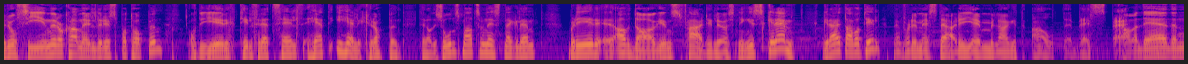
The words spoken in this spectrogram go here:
Rosiner og kaneldryss på toppen, og det gir tilfredshet i hele kroppen. Tradisjonsmat som nesten er glemt, blir av dagens ferdigløsninger skremt. Greit av og til, men for det meste er det hjemmelaget alt det beste. Ja, men det, den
